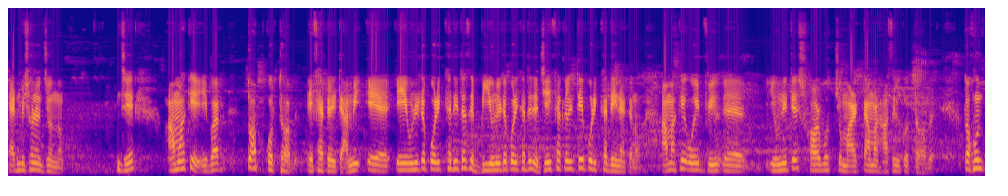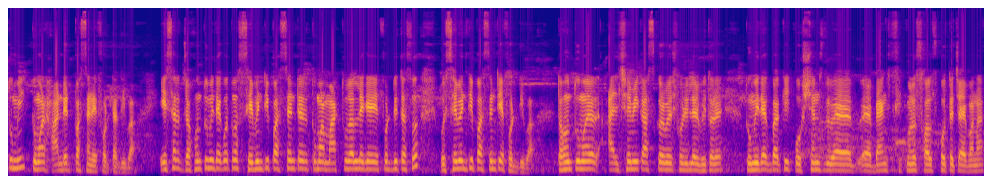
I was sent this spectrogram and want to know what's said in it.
অ্যাডমিশনের জন্য, যে আমাকে এবার টপ করতে হবে এই ফ্যাকাল্টিতে আমি এ- ইউনিটে পরীক্ষা দিতে আছে বি ইউনিটে পরীক্ষা দিতে যেই ফ্যাকাল্টিতে পরীক্ষা দিই না কেন, আমাকে ওই ইউনিটে সর্বোচ্চ মার্কটা আমার হাসিল করতে হবে। তখন তুমি তোমার হান্ড্রেড পার্সেন্ট এফোর্টটা দিবা। এছাড়া যখন তুমি দেখো তোমার সেভেন্টি পার্সেন্টের তোমার মার্ক তোলার লেগে এফোর্ট দিতেছো, ওই সেভেন্টি পার্সেন্টই এফোর্ট দিবা। তখন তোমার আলসেমি কাজ করবে শরীরের ভিতরে। তুমি দেখবা কি কোশ্চেন্স ব্যাংক ঠিকমতো সলভ করতে চাইবা না।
